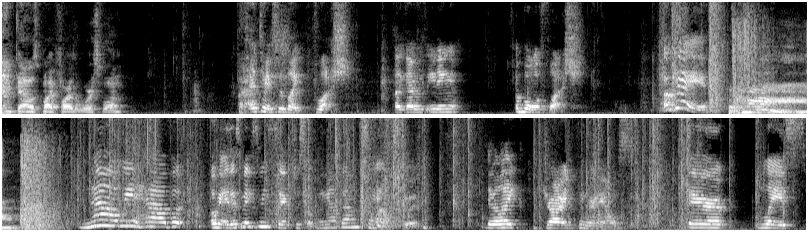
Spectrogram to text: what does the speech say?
think that was by far the worst one. It tasted like flesh. Like I was eating a bowl of flesh. Okay. Now we have. Okay, this makes me sick just looking at them. Someone else do it. They're like dried fingernails. They're Lay's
